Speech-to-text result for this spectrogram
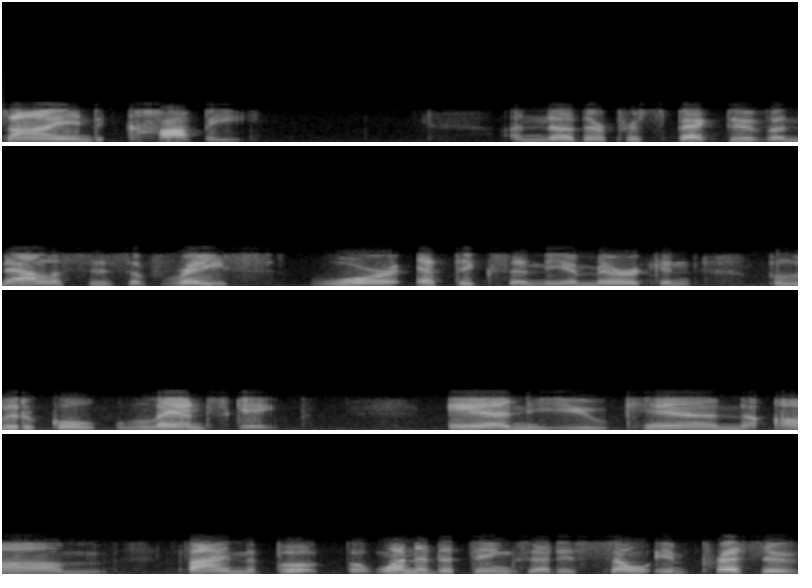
signed copy. Another perspective analysis of race, war, ethics, and the American political landscape. And you can um, find the book. But one of the things that is so impressive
